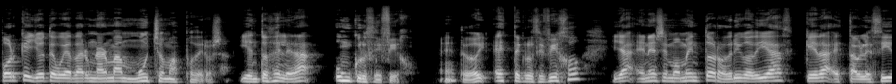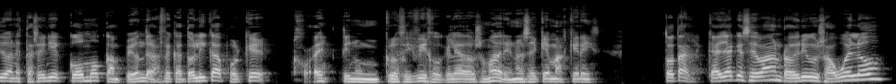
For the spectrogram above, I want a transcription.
porque yo te voy a dar un arma mucho más poderosa. Y entonces le da un crucifijo. ¿Eh? Te doy este crucifijo y ya en ese momento Rodrigo Díaz queda establecido en esta serie como campeón de la fe católica porque, joder, tiene un crucifijo que le ha dado su madre, no sé qué más queréis. Total, que allá que se van Rodrigo y su abuelo,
